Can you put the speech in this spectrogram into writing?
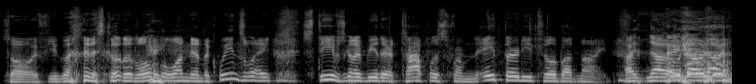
So if you go, let's go to the local one in the Queensway. Steve's going to be there topless from eight thirty till about nine. I, no, no, no.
